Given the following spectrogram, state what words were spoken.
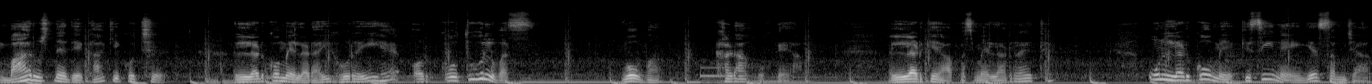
बाहर उसने देखा कि कुछ लड़कों में लड़ाई हो रही है और कोतूलवश वो वहाँ खड़ा हो गया। लड़के आपस में लड़ रहे थे। उन लड़कों में किसी ने यह समझा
